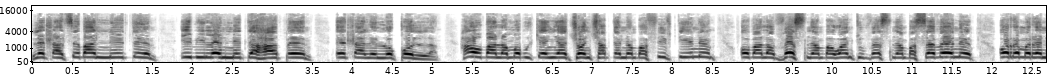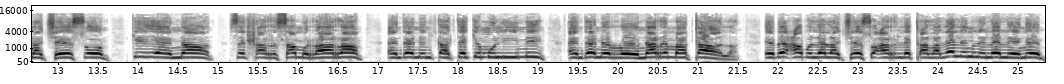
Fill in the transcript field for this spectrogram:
le tla tseba nnete ebile nnete hape e tla le lokolla. Ha o bala mo bukeng ya john chapter number 15 o bala verse number 1 to verse number 7 o re morena jesu ke yena setlhare sa morara and then ntate ke molemi and then rona re makala. E be a bolela jesu a re lekala le leng le le leng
